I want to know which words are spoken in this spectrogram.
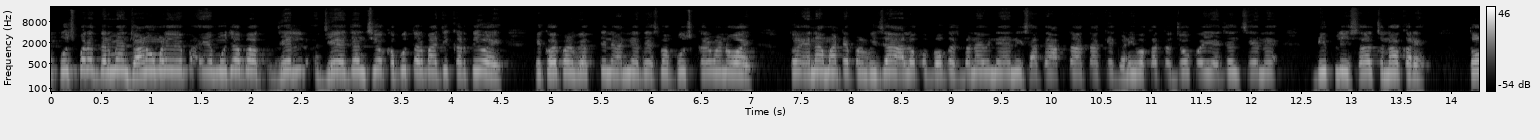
પૂછપરછ દરમિયાન જાણવા મળ્યું એ- મુજબ જે જે એજન્સીઓ કબૂતરબાજી કરતી હોય કે કોઈ પણ વ્યક્તિને અન્ય દેશમાં પુશ કરવાનો હોય તો એના માટે પણ વિઝા આ લોકો બોગસ બનાવીને એની સાથે આપતા હતા કે ઘણી વખત જો કોઈ એજન્સી એને ડીપલી સર્ચ ન કરે, તો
